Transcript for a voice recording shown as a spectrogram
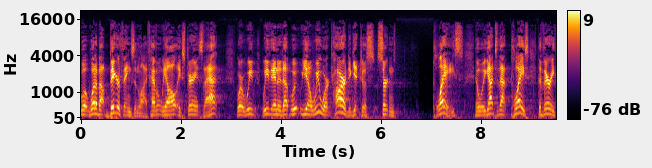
well, what about bigger things in life? Haven't we all experienced that? Where we've, we've ended up, you know, we worked hard to get to a certain place. And when we got to that place, the very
